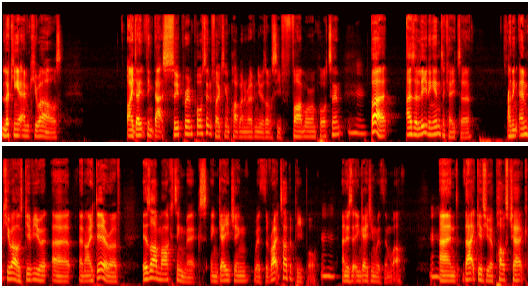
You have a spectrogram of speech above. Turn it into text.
looking at MQLs, I don't think that's super important. Focusing on pipeline and revenue is obviously far more important. Mm-hmm. But as a leading indicator, I think MQLs give you uh, an idea of is our marketing mix engaging with the right type of people Mm-hmm. and is it engaging with them well? Mhm. And that gives you a pulse check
